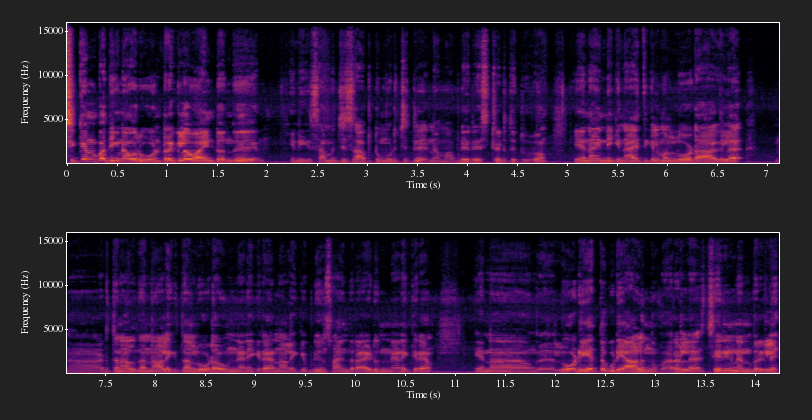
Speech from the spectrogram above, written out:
சிக்கன் பார்த்தீங்கன்னா ஒரு ஒன்றரை கிலோ வாங்கிட்டு வந்து இன்றைக்கி சமைச்சு சாப்பிட்டு முடிச்சுட்டு நம்ம அப்படியே ரெஸ்ட் எடுத்துகிட்டு வரோம். ஏன்னா இன்றைக்கி ஞாயிற்றுக்கிழமை லோடு ஆகலை. நான் அடுத்த நாள் தான் நாளைக்கு தான் லோட் ஆகும்னு நினைக்கிறேன். நாளைக்கு எப்படியும் சாயந்தரம் ஆகிடும்னு நினைக்கிறேன். ஏன்னா அவங்க லோடு ஏற்றக்கூடிய ஆளுங்க வரல. சரி நண்பர்களே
